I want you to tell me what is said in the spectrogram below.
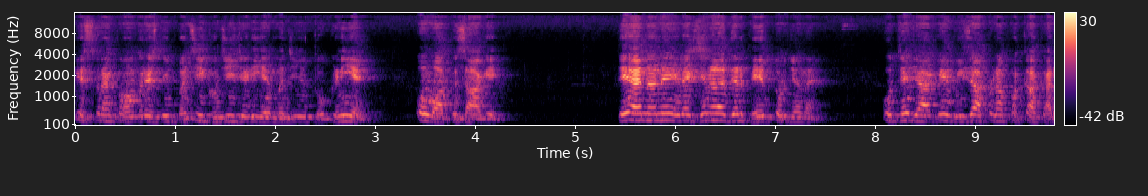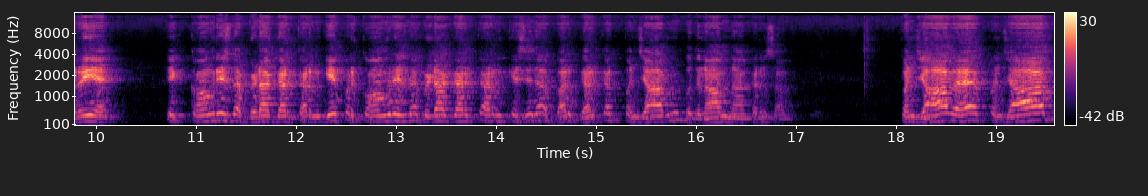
ਕਿਸ ਤਰ੍ਹਾਂ ਕਾਂਗਰਸ ਦੀ ਬਚੀ ਖੁਚੀ ਜਿਹੜੀ ਹੈ ਮੰਜੀ ਠੋਕਣੀ ਹੈ, ਉਹ ਵਾਪਸ ਆ ਗਏ। ਤੇ ਇਹਨਾਂ ਨੇ ਇਲੈਕਸ਼ਨ ਵਾਲੇ ਦਿਨ ਫੇਰ ਤੁਰ ਜਾਣਾ ਉੱਥੇ ਜਾ ਕੇ ਵੀਜ਼ਾ ਆਪਣਾ ਪੱਕਾ ਕਰ ਰਹੇ ਹੈ ਤੇ ਕਾਂਗਰਸ ਦਾ ਬਿੜਾ ਗਰ ਕਰਨਗੇ, ਪਰ ਕਾਂਗਰਸ ਦਾ ਬਿੜਾ ਗਰ ਕਰਨ, ਕਿਸੇ ਦਾ ਬਰ ਗਰ ਕਰ ਪੰਜਾਬ ਨੂੰ ਬਦਨਾਮ ਨਾ ਕਰਨ ਸਾਹਿਬ ਪੰਜਾਬ ਹੈ, ਪੰਜਾਬ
